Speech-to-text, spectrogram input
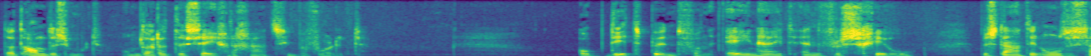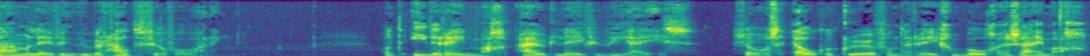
Dat anders moet, omdat het de segregatie bevordert. Op dit punt van eenheid en verschil bestaat in onze samenleving überhaupt veel verwarring. Want iedereen mag uitleven wie hij is, zoals elke kleur van de regenboog er zijn mag.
